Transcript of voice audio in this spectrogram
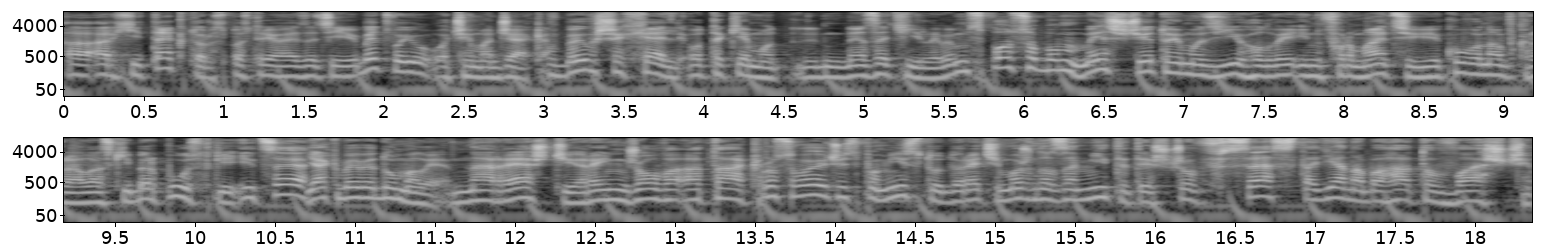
а архітектор спостерігає за цією битвою очима Джека. Вбивши Хель отаким от незатійливим способом, ми щитуємо з її голови інформацію, яку вона вкрала з кіберпустки. І це, як би ви думали, нарешті рейнджова атака. Просуваючись по місту, до речі, можна замітити, що все стає набагато важчим.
